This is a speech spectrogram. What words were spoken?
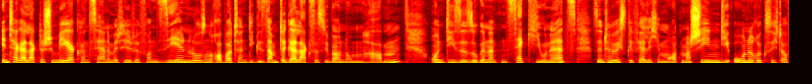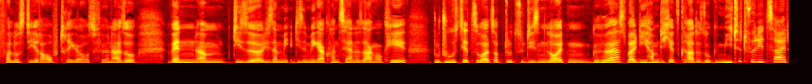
intergalaktische Megakonzerne mit Hilfe von seelenlosen Robotern die gesamte Galaxis übernommen haben. Und diese sogenannten SEC-Units sind höchst gefährliche Mordmaschinen, die ohne Rücksicht auf Verluste ihre Aufträge ausführen. Also wenn ähm, diese, dieser, diese Megakonzerne sagen, okay, du tust jetzt so, als ob du zu diesen Leuten gehörst, weil die haben dich jetzt gerade so gemietet für die Zeit,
